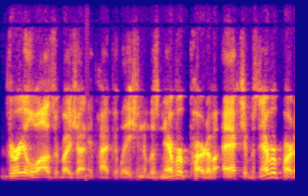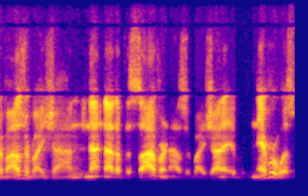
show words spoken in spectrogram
very low Azerbaijani population. It was never part of actually it was never part of Azerbaijan, not not of the sovereign Azerbaijan. It never was.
